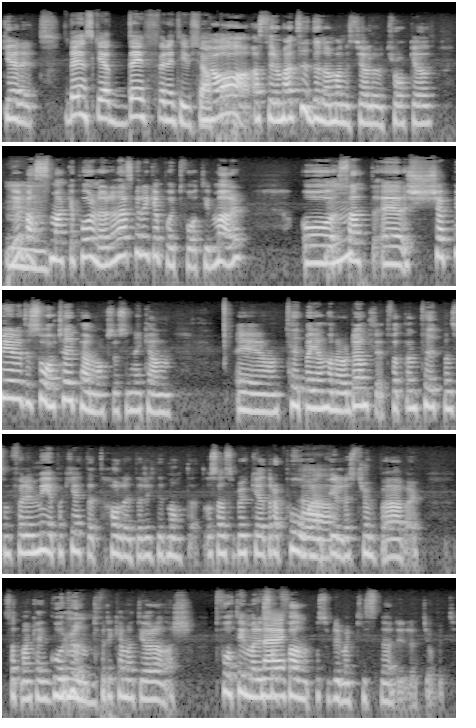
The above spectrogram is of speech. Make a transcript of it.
get it. Den ska jag definitivt köpa. Ja, alltså i de här tiderna man är så jävla uttråkad. Det är bara att smacka på den här. Den här ska ligga på i två timmar. Och så att eh, köp med lite sårtejp hem också så ni kan eh, tejpa igen den här ordentligt. För att den tejpen som följer med i paketet håller inte riktigt måttet. Och sen så brukar jag dra på Ja. en yllestrumpa över. Så att man kan gå runt, för det kan man inte göra annars. Två timmar i Nej. soffan och så blir man kissnödig, det är rätt jobbigt.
